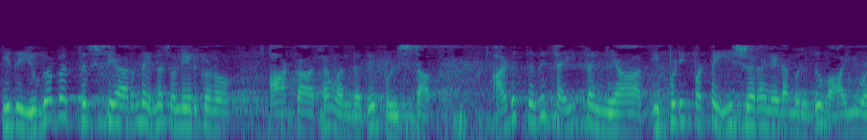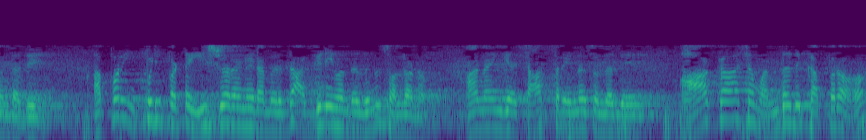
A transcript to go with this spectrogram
இது யுகபத் சிருஷ்டியா இருந்து என்ன சொல்லி இருக்கணும் ஆகாசம் வந்தது புல் ஸ்டாப் அடுத்தது சைத்தன்யா இப்படிப்பட்ட ஈஸ்வரனிடமிருந்து வாயு வந்தது. அப்புறம் இப்படிப்பட்ட ஈஸ்வரனிடம் இருந்து அக்னி வந்ததுன்னு சொல்லணும். ஆனா இங்க சாஸ்திரம் என்ன சொல்லுது? ஆகாசம் வந்ததுக்கு அப்புறம்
